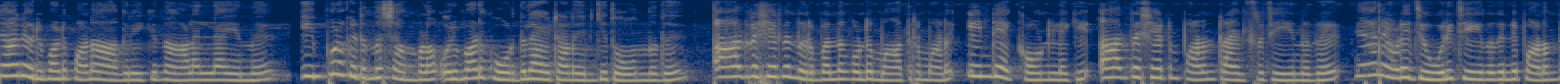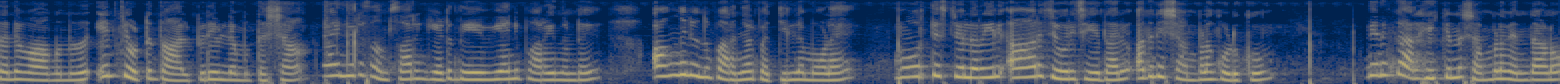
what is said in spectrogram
ഞാൻ ഒരുപാട് പണം ആഗ്രഹിക്കുന്ന ആളല്ല എന്ന്. ഇപ്പോൾ കിട്ടുന്ന ശമ്പളം ഒരുപാട് കൂടുതലായിട്ടാണ് എനിക്ക് തോന്നുന്നത്. ആദ്രശേട്ടൻ നിർബന്ധം കൊണ്ട് മാത്രമാണ് എന്റെ അക്കൗണ്ടിലേക്ക് ആദ്രശേട്ടൻ പണം ട്രാൻസ്ഫർ ചെയ്യുന്നത്. ഞാൻ അവിടെ ജോലി ചെയ്യുന്നതിന്റെ പണം തന്നെ വാങ്ങുന്നത് എനിക്ക് ഒട്ടും താല്പര്യമില്ല മുത്തശ്ശ. അതിന്റെ സംസാരം കേട്ട് ദേവ്യാനി പറയുന്നുണ്ട് അങ്ങനെയൊന്നും പറഞ്ഞാൽ പറ്റില്ല മോളെ. മൂർത്തി ജ്വല്ലറിയിൽ ആറ് ജോലി ചെയ്താലും അതിന് ശമ്പളം കൊടുക്കും. നിനക്ക് അർഹിക്കുന്ന ശമ്പളം എന്താണോ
